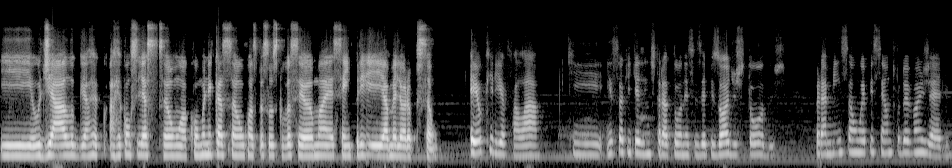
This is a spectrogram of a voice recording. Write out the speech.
e o diálogo, a, reconciliação, a comunicação com as pessoas que você ama é sempre a melhor opção. Eu queria falar que isso aqui que a gente tratou nesses episódios todos, para mim são o epicentro do evangelho.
